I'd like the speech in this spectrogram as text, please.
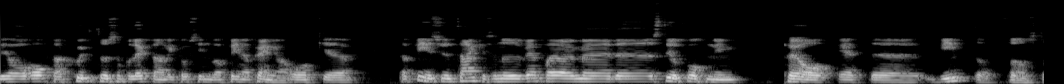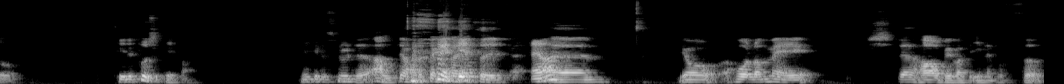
Vi har ofta 70 000 på läktaren vilket också innebär fina pengar. Och eh, där finns ju en tanke så nu väntar jag med eh, stor förhoppning på ett eh, vinterfönster till det positiva. Micke, du snudde allt jag hade tänkt säga tid. Ja. Ehm, jag håller med. Det har vi varit inne på förr.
